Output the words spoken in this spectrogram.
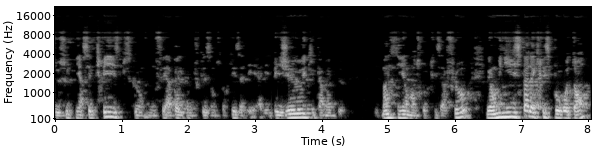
de, soutenir cette crise, puisqu'on fait appel, comme toutes les entreprises, à des, à des PGE qui permettent de, maintenir l'entreprise à flot. Mais on minimise pas la crise pour autant.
